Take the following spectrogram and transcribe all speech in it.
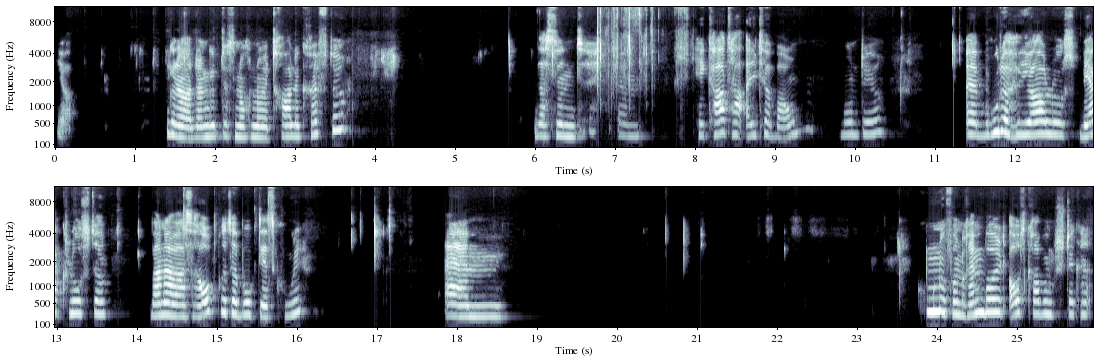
Ja. Genau, dann gibt es noch neutrale Kräfte. Das sind ähm, Hekata Alter Baum, wohnt der. Äh, Bruder Hyalus Bergkloster. Barnabas Raubritterburg, der ist cool. Ähm, Kuno von Rembold, Ausgrabungsstätte.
